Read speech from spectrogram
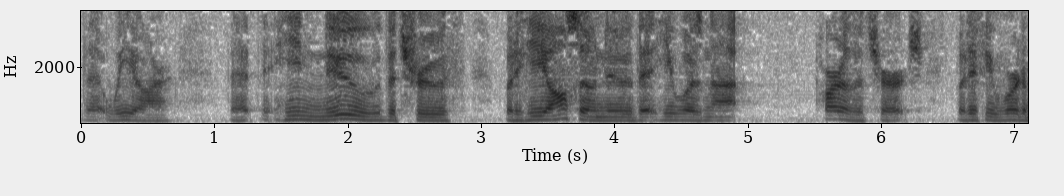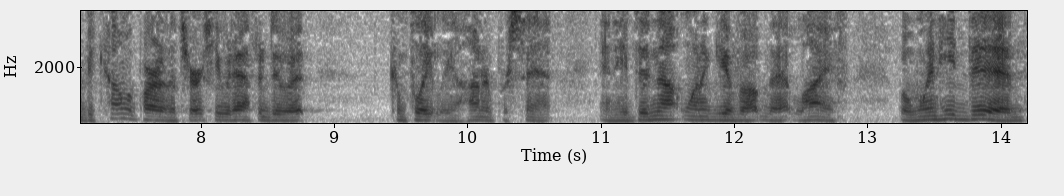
that we are. That he knew the truth, but he also knew that he was not part of the church. But if he were to become a part of the church, he would have to do it completely, 100%. And he did not want to give up that life. But when he did,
